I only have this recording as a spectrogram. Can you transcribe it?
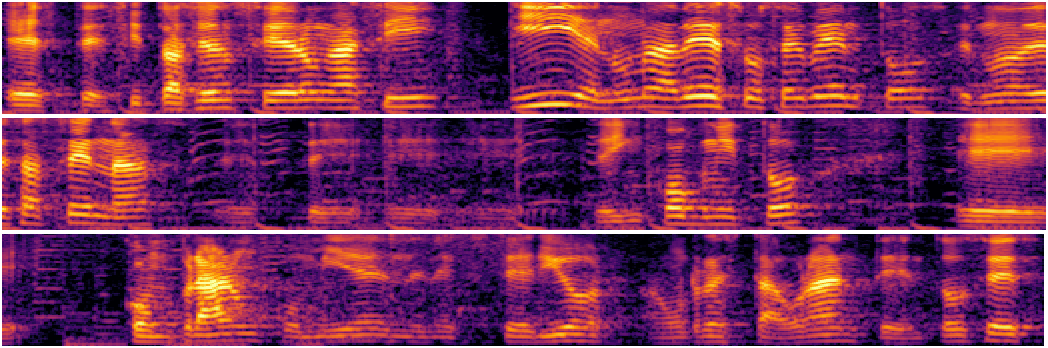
este, situaciones se dieron así y en uno de esos eventos, en una de esas cenas este, eh, eh, de incógnito, eh, compraron comida en el exterior a un restaurante. Entonces,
